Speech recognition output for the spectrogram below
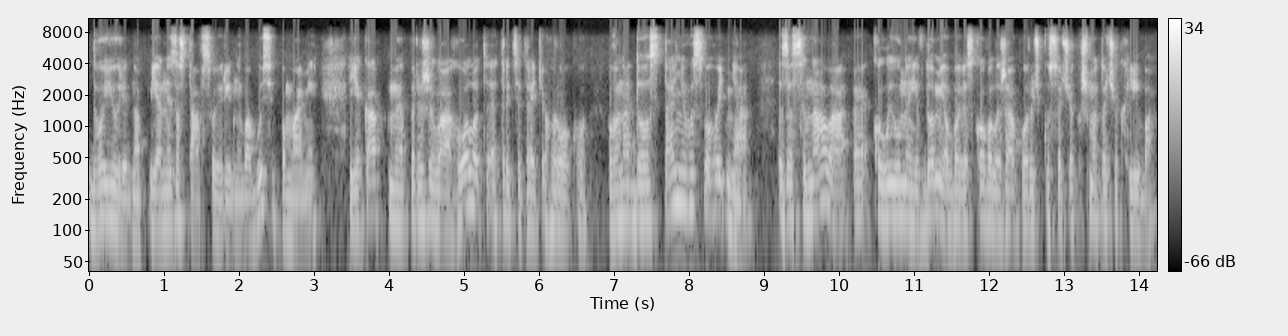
двоюрідна, я не застав свою рідну бабусю по мамі, яка пережила голод е, 33-го року. Вона до останнього свого дня засинала, е, коли у неї в домі обов'язково лежав поруч кусочок шматочок хліба.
